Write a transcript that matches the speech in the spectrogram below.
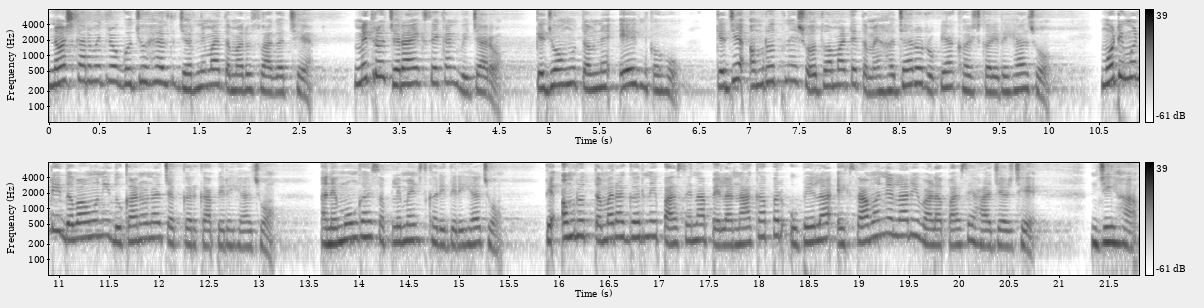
નમસ્કાર મિત્રો, ગુજુ હેલ્થ જર્નીમાં તમારું સ્વાગત છે. મિત્રો, જરા એક સેકન્ડ વિચારો કે જો હું તમને એમ કહું કે જે અમૃતને શોધવા માટે તમે હજારો રૂપિયા ખર્ચ કરી રહ્યા છો મોટી મોટી દવાઓની દુકાનોના ચક્કર કાપી રહ્યા છો અને મોંઘા સપ્લિમેન્ટ્સ ખરીદી રહ્યા છો, તે અમૃત તમારા ઘરની પાસેના પેલા નાકા પર ઊભેલા એક સામાન્ય લારીવાળા પાસે હાજર છે. જી હા,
